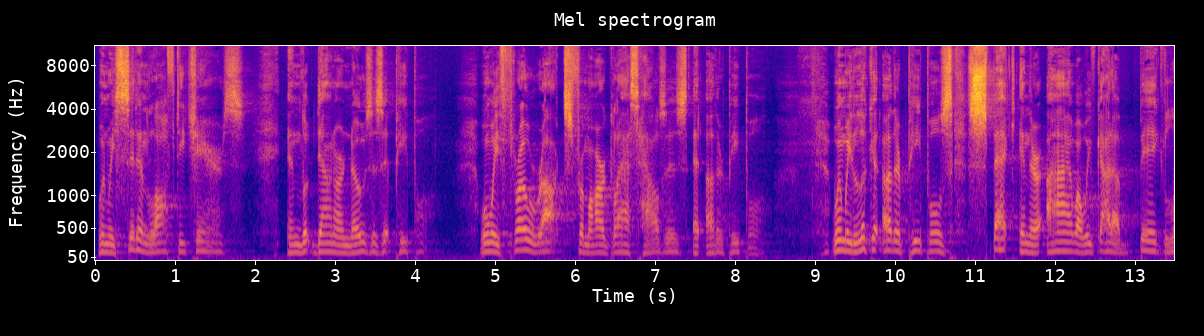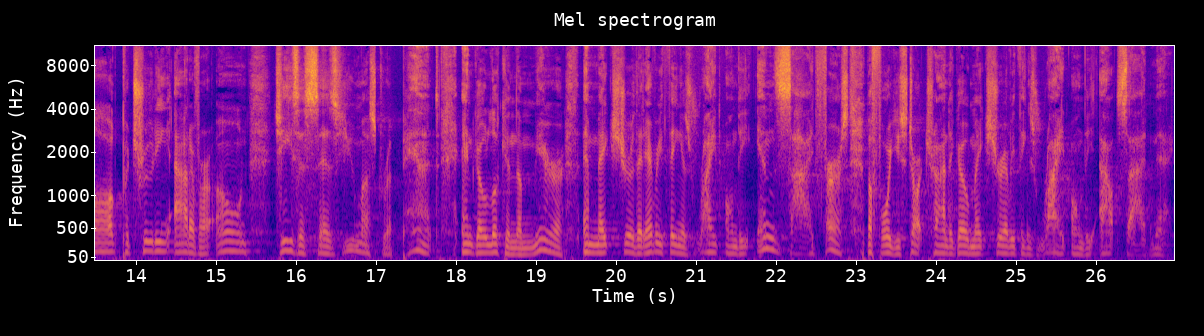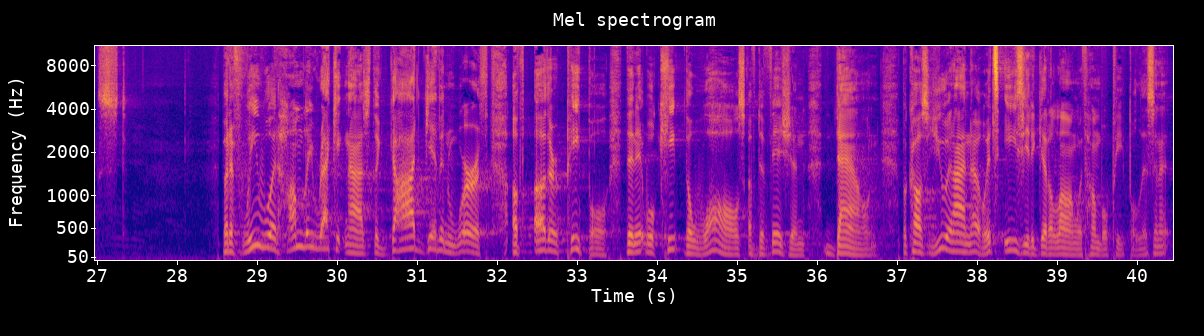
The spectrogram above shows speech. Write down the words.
when we sit in lofty chairs and look down our noses at people, when we throw rocks from our glass houses at other people, when we look at other people's speck in their eye while we've got a big log protruding out of our own, Jesus says, You must repent and go look in the mirror and make sure that everything is right on the inside first before you start trying to go make sure everything's right on the outside next. But if we would humbly recognize the God given worth of other people, then it will keep the walls of division down. Because you and I know it's easy to get along with humble people, isn't it?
